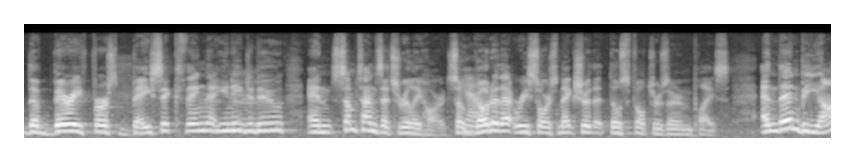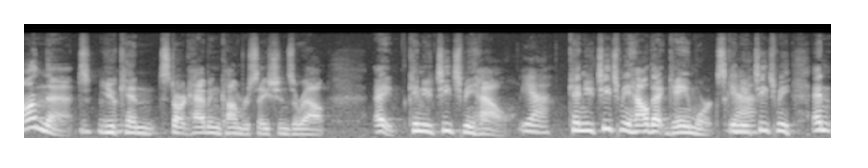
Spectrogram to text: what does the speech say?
the very first basic thing that you need mm-hmm. to do and sometimes that's really hard so yeah. go to that resource make sure that those filters are in place and then beyond that mm-hmm. you can start having conversations around hey, can you teach me how? Yeah. Can you teach me how that game works? Can yeah. you teach me? And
